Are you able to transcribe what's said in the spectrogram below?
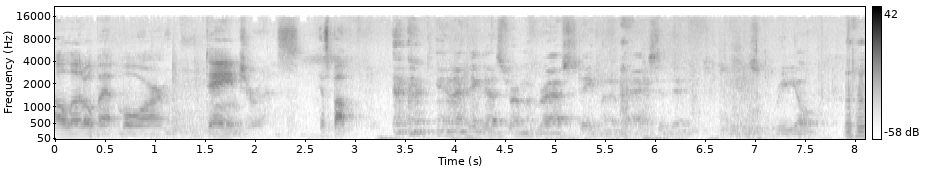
a little bit more dangerous. Yes, Bob? And I think that's where McGrath's statement of accident is real, Mm-hmm.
